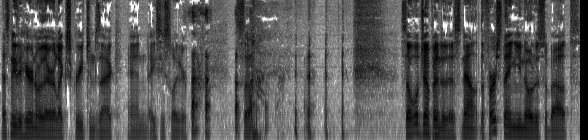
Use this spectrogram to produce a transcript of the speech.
that's neither here nor there. Like Screech and Zach and AC Slater. so. So we'll jump into this. Now, the first thing you notice about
